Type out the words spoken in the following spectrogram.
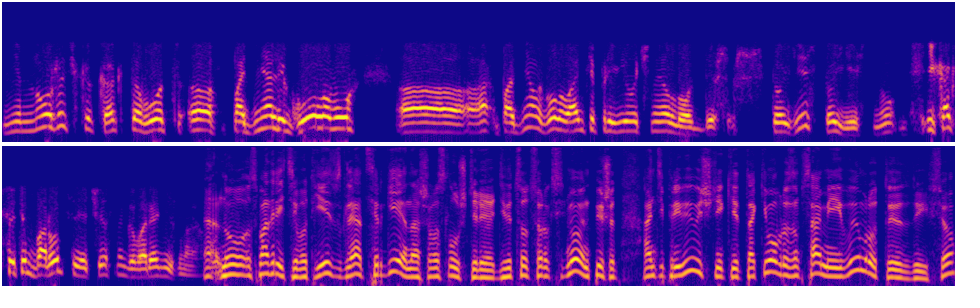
немножечко как-то вот э, подняли голову э, поднял голову антипрививочное лобби. Что есть, то есть. Ну, и как с этим бороться, я, честно говоря, не знаю. Э, ну, смотрите, вот есть взгляд Сергея, нашего слушателя, 947 он пишет, антипрививочники таким образом сами и вымрут, и, и все.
